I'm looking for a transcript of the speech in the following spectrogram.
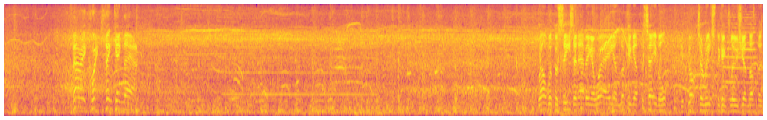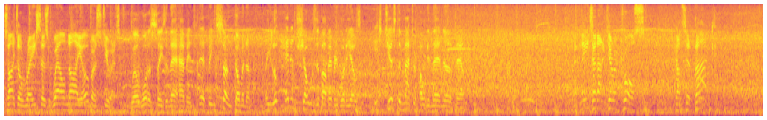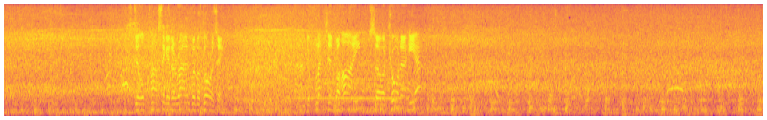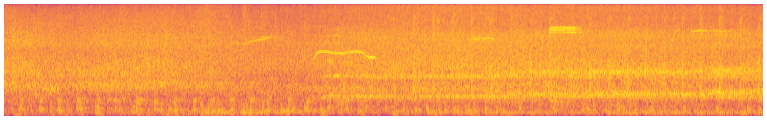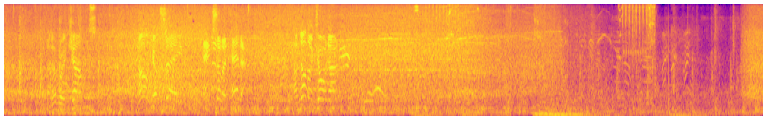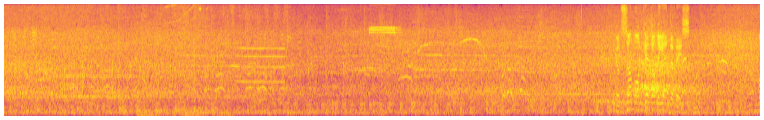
Very quick thinking there. Well, with the season ebbing away and looking at the table, you've got to reach the conclusion that the title race is well nigh over, Stuart. Well, what a season they're having. They've been so dominant. They look head and shoulders above everybody else. It's just a matter of holding their nerve now. It needs an accurate cross. Cuts it back. Still passing it around with authority. And Deflected behind, so a corner here.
